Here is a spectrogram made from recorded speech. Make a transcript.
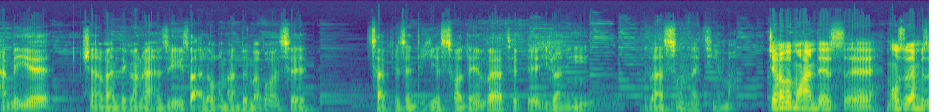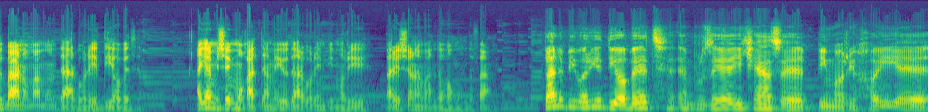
همه شنوندگان عزیز و علاقه من به مباحث سبک زندگی سالم و طب ایرانی و سنتی ما. جناب مهندس موضوع امروز برنامهمون درباره دیابته. اگر میشه مقدمه و درباره این بیماری برای شنونده هامون بفرمایید. بله بیماری دیابت امروزه یکی از بیماری های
